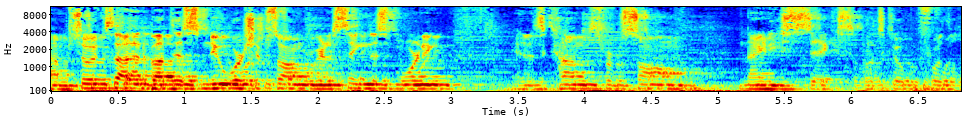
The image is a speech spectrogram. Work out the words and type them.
I'm so excited about this new worship song we're going to sing this morning, and it comes from Psalm 96. So let's go before the Lord.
